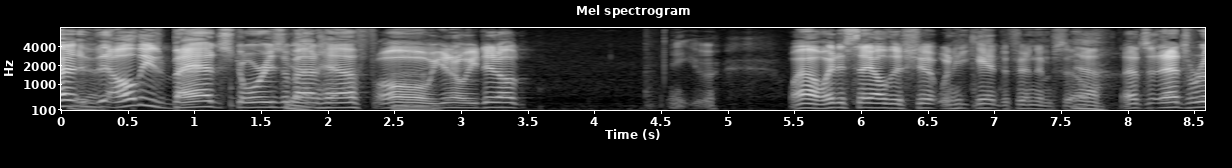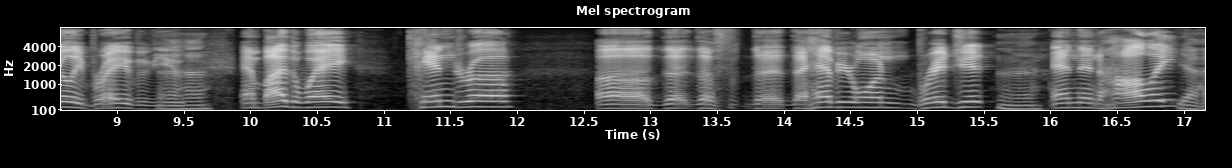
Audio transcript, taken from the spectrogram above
I, I, th- all these bad stories Yeah. about Hef. Oh, Uh-huh. you know, he did all. he- wow, way to say all this shit when he can't defend himself. Yeah. That's that's really brave of you. Uh-huh. And by the way, Kendra, uh, the the the the heavier one, Bridget, Uh-huh. and then Holly. Yeah.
